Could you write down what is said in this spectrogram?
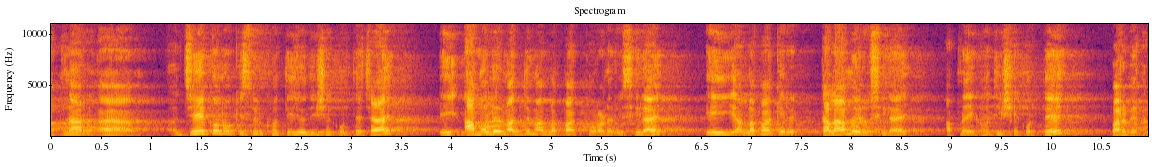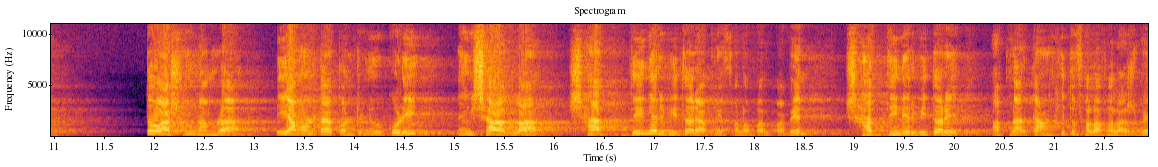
আপনার যে কোনো কিছুর ক্ষতি যদি সে করতে চায়, এই আমলের মাধ্যমে আল্লাহ পাক কোরআনের উসিলায়, এই আল্লাহ পাকের কালামের উসিলায় আপনার এই ক্ষতি সে করতে পারবে না। তো আসুন আমরা এই আমলটা কন্টিনিউ করি। ইনশাআল্লাহ সাত দিনের ভিতরে আপনি ফলাফল পাবেন। সাত দিনের ভিতরে আপনার কাঙ্ক্ষিত ফলাফল আসবে।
